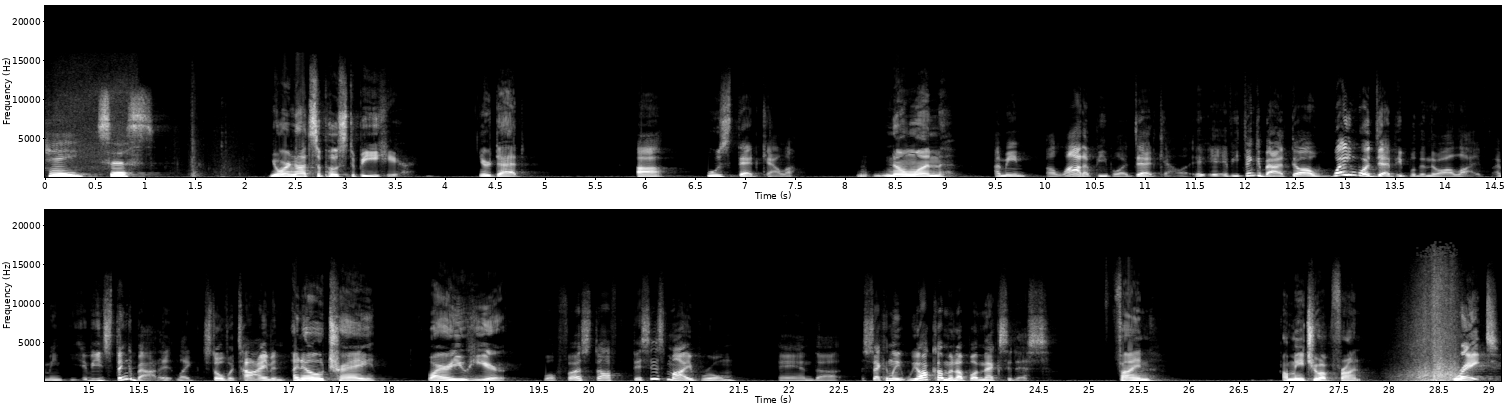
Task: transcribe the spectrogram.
Hey, sis. You're not supposed to be here. You're dead. Uh, who's dead, Cala? No one. I mean, a lot of people are dead, Cala. I- i- If you think about it, there are way more dead people than there are alive. I mean, if you just think about it, like just over time and I know, Trae. Why are you here? well, first off, this is my room, and uh, secondly, we are coming up on Exodus. Fine. I'll meet you up front. Great.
